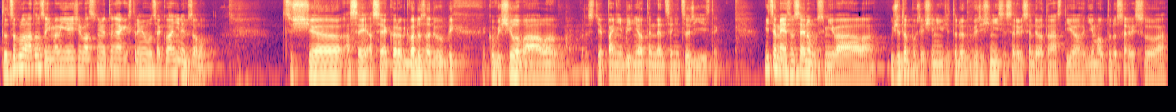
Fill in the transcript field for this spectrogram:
to, co bylo na tom zajímavé, je, že vlastně mě to nějak extrémně moc jako ani nevzalo. Což uh, asi, asi jako rok, dva dozadu bych jako vyšiloval, prostě paní bych měl tendence něco říct, tak Víceméně jsem se jenom usmíval a už je to pořešený, už je to do, vyřešený se servisem 19. hodím auto do servisu a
